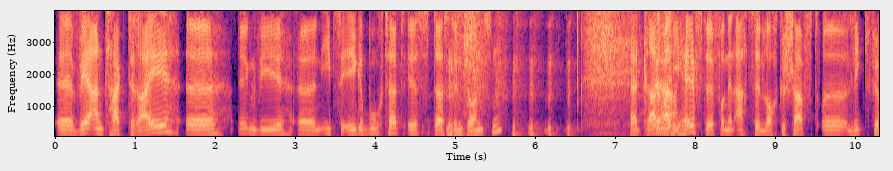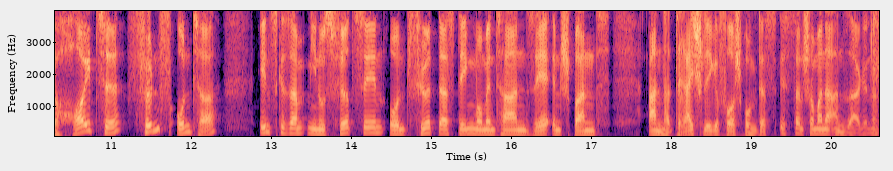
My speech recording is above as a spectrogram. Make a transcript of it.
Äh, wer an Tag drei äh, irgendwie äh, ein ICE gebucht hat, ist Dustin Johnson. er hat gerade ja. mal die Hälfte von den 18 Loch geschafft, äh, liegt für heute fünf unter, insgesamt minus 14 und führt das Ding momentan sehr entspannt an, hat drei Schläge Vorsprung. Das ist dann schon mal eine Ansage, ne?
